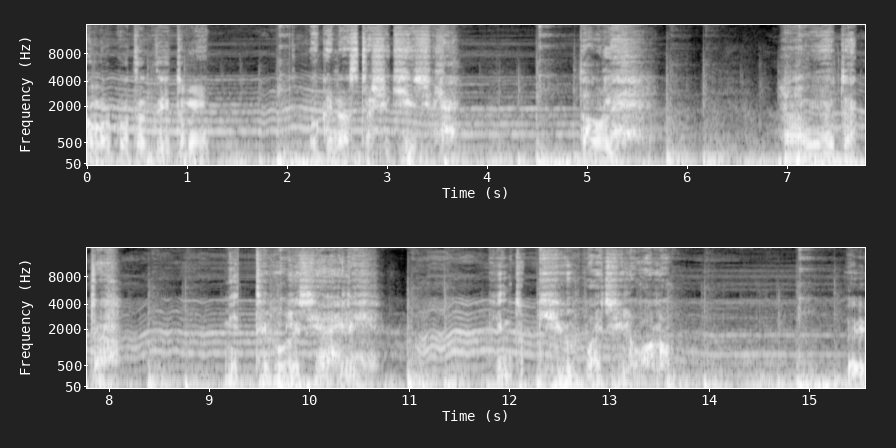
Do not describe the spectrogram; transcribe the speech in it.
আমার কথাতেই তুমি ওকে নাচটা শিখিয়েছিলে। তাহলে আমি হয়তো একটা মিথ্যে বলেছি, আইলি। কিন্তু কি উপায় ছিল বলো? এই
